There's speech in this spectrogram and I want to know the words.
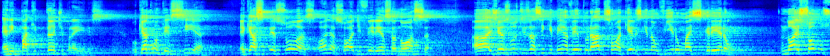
era impactante para eles. O que acontecia é que as pessoas, olha só a diferença nossa. Ah, Jesus diz assim que bem-aventurados são aqueles que não viram, mas creram. Nós somos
